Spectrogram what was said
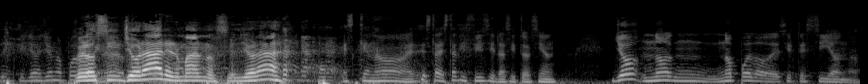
es que yo, yo no puedo... Pero opinar, sin ¿no? llorar, hermano, sin llorar. Es que no, está, está difícil la situación. Yo no, no puedo decirte sí o no.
